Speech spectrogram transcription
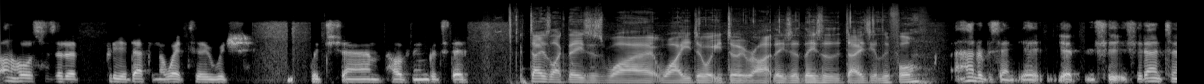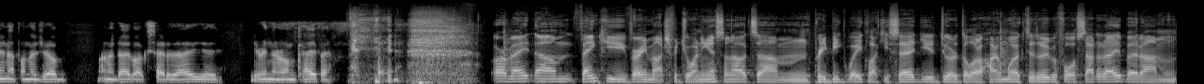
on horses that are pretty adept in the wet too, which which um, holds me in good stead. Days like these is why why you do what you do, right? These are these are the days you live for. Hundred percent. Yeah, yeah. If you if you don't turn up on the job on a day like Saturday, you you're in the wrong caper. All right, mate. Um, thank you very much for joining us. I know it's um, a pretty big week, like you said. You do have a lot of homework to do before Saturday, but um,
